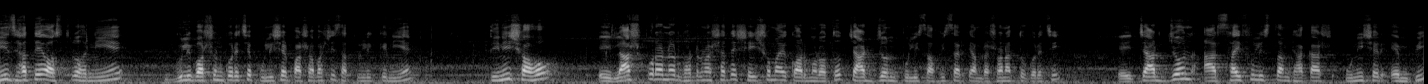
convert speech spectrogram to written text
নিজ হাতে অস্ত্র নিয়ে গুলি বর্ষণ করেছে পুলিশের পাশাপাশি ছাত্রলীগকে নিয়ে। তিনি সহ এই লাশ পোড়ানোর ঘটনার সাথে সেই সময় কর্মরত চারজন পুলিশ অফিসারকে আমরা শনাক্ত করেছি। এই চারজন আর সাইফুল ইসলাম ঢাকা উনিশের এমপি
